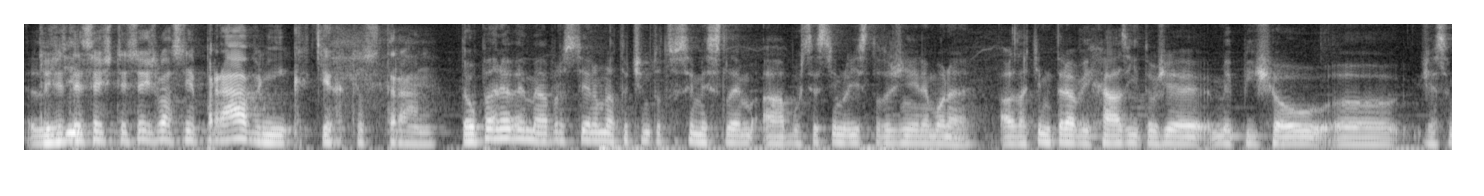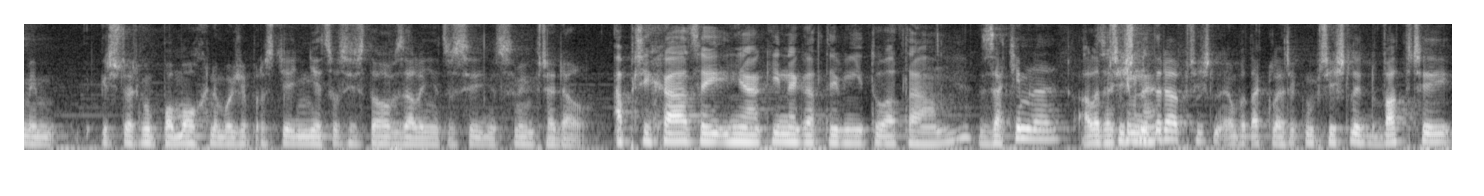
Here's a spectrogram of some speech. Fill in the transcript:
lidi... Takže ty jsi, ty jsi vlastně právník těchto stran. To úplně nevím, já prostě jenom natočím to, co si myslím a buď se s tím lidi stotožnějí nebo ne. Ale zatím teda vychází to, že mi píšou, uh, že jsem jim, když to řeknu, pomohl, nebo že prostě něco si z toho vzali, něco si něco jim předal. A přicházejí i nějaký negativní tu a tam? Zatím ne, ale Zatím přišli ne? teda, přišli, nebo takhle, řeknu, přišli dva, tři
